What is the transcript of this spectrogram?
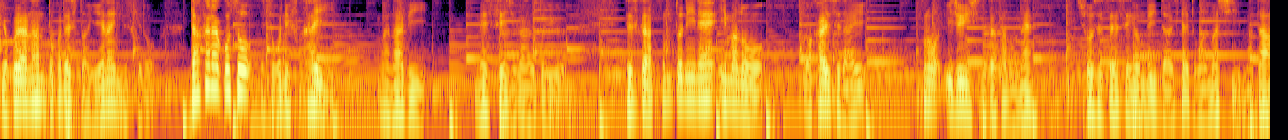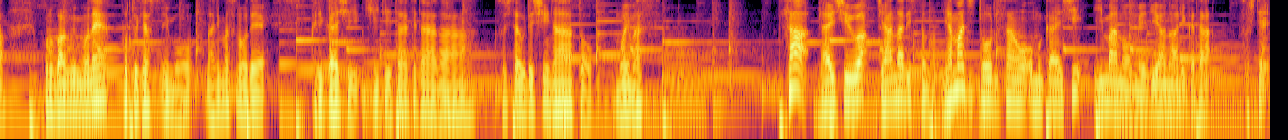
いやこれは何とかですとは言えないんですけどだからこそそこに深い学びメッセージがあるという。ですから本当にね今の若い世代この伊集院静香さんのね小説エッセイ読んでいただきたいと思いますしまたこの番組もねポッドキャストにもなりますので繰り返し聞いていただけたらなそしたら嬉しいなと思います。さあ来週はジャーナリストの山地徹さんをお迎えし今のメディアの在り方そして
